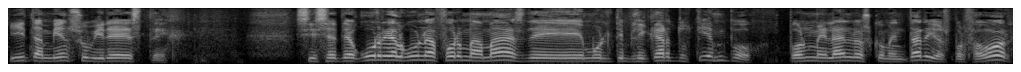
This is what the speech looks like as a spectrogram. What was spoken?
y también subiré este. Si se te ocurre alguna forma más de multiplicar tu tiempo, pónmela en los comentarios, por favor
